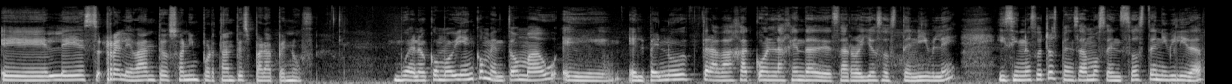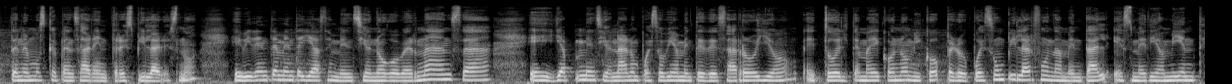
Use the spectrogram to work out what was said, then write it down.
eh, le es relevante o son importantes para PNUD? Bueno, como bien comentó Mau, eh, el PNUD trabaja con la Agenda de Desarrollo Sostenible y si nosotros pensamos en sostenibilidad tenemos que pensar en tres pilares, ¿no? Evidentemente ya se mencionó gobernanza, eh, ya mencionaron pues obviamente desarrollo, eh, todo el tema económico, pero pues un pilar fundamental es medio ambiente.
